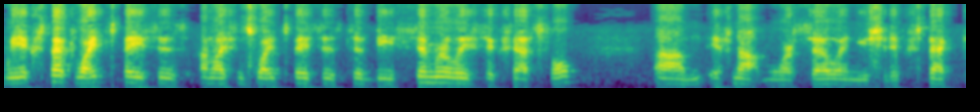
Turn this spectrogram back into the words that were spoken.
we expect white spaces, unlicensed white spaces, to be similarly successful, um, if not more so, and you should expect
